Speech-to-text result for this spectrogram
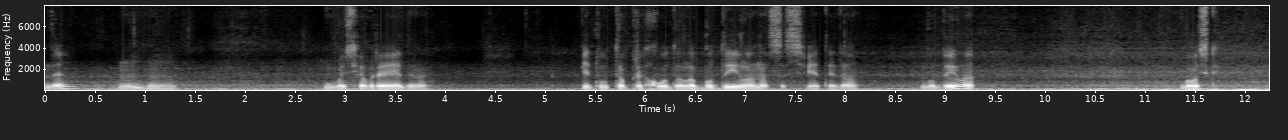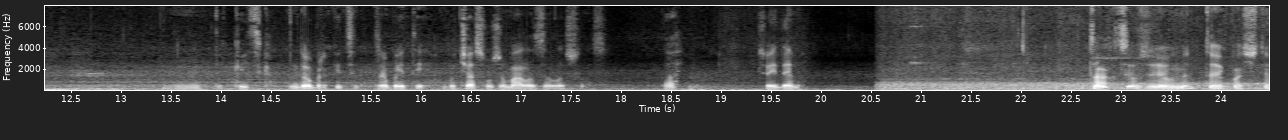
Да? Угу. Буся вредина. Піду то приходила, будила нас зі світи, да? Будила? Боська. Кицька. Добре, киця, треба йти, бо часу вже мало залишилось. Давай. Все, йдемо. Так, це вже так, як бачите.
